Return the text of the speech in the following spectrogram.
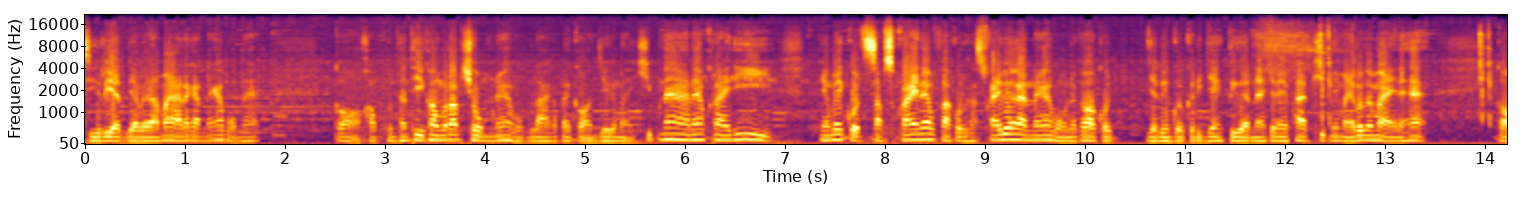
ซีเรียสอย่าไปดราม่าแล้วกันนะครับผมนะฮะก็ขอบคุณท่านที่เข้ามารับชมนะครับผมลากันไปก่อนเจอกันใหม่คลิปหน้านะครับใครที่ ยังไม่กด subscribe นะฝากกด subscribe ด้วยกันนะครับผมแล้วก็กดอย่าลืมกดกระดิ่งแจ้งเตือนนะจะได้พลาดคลิปใหม่ๆรถใหม่ๆนะฮะก็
